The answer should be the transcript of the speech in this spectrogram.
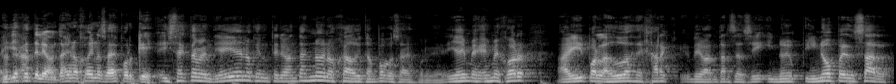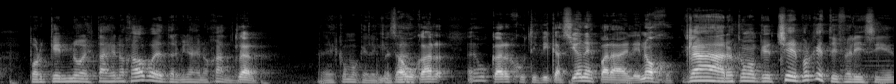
Hay días que te levantás enojado y no sabes por qué. Exactamente, y ahí es lo que te levantás no enojado y tampoco sabes por qué. Y ahí me- es mejor ahí por las dudas dejar levantarse así y no, y no pensar por qué no estás enojado porque te terminas enojando. Claro. Es como que le Empezás a buscar, a buscar justificaciones para el enojo. Claro, es como que, che, ¿por qué estoy feliz si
